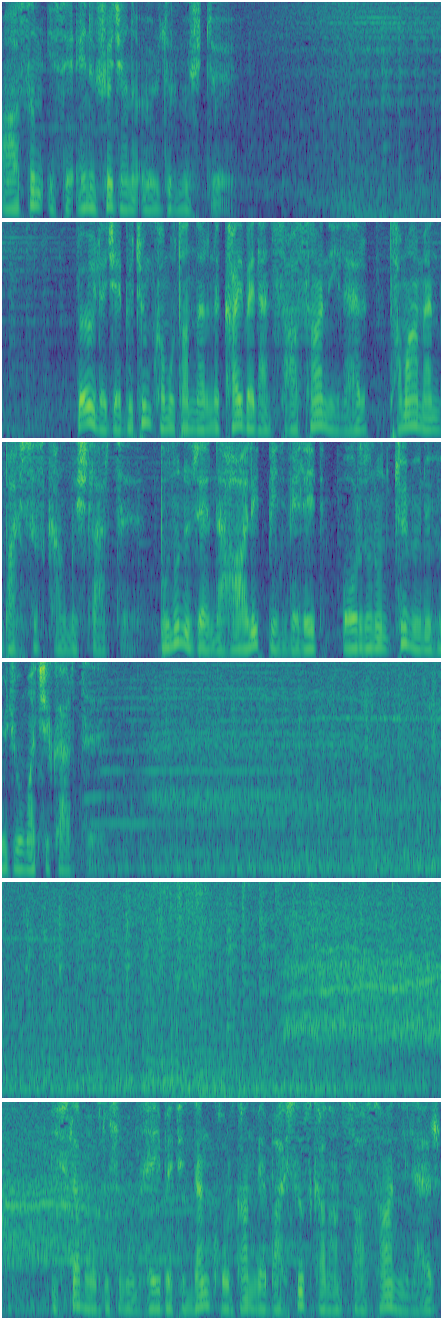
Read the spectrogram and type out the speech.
Asım ise Enuşecan'ı öldürmüştü. Böylece bütün komutanlarını kaybeden Sasaniler tamamen başsız kalmışlardı. Bunun üzerine Halid bin Velid ordunun tümünü hücuma çıkardı. İslam ordusunun heybetinden korkan ve başsız kalan Sasaniler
